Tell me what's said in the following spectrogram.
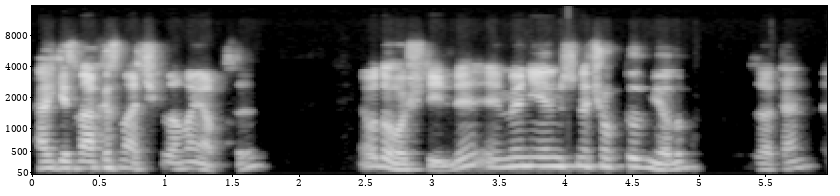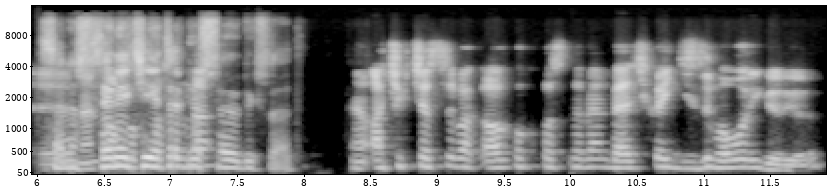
Herkesin arkasına açıklama yaptı. E, o da hoş değildi. E, Mönier'in üstünde çok durmayalım zaten. E, Sen sene içi yeterince sövdük zaten. Yani açıkçası bak Avrupa Kupası'nda ben Belçika'yı gizli favori görüyorum.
